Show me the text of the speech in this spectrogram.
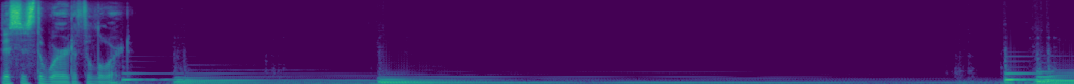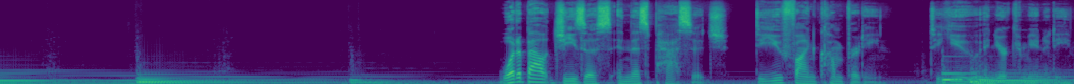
This is the word of the Lord. What about Jesus in this passage do you find comforting to you and your community?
